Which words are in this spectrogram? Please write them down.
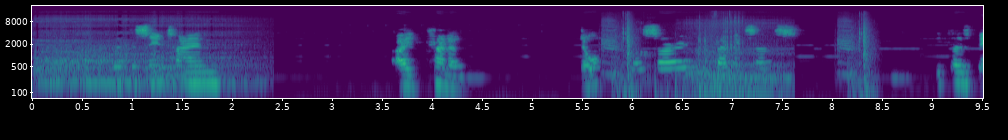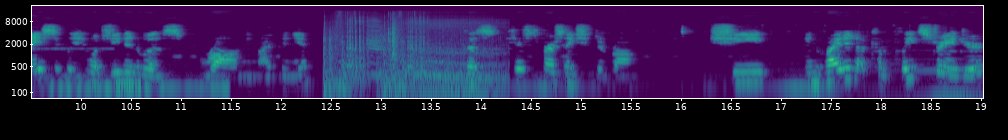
But at the same time, I kind of don't feel sorry, if that makes sense. Because basically what she did was wrong, in my opinion. Because here's the first thing she did wrong. She invited a complete stranger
